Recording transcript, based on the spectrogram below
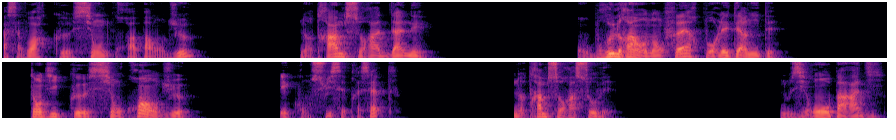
À savoir que si on ne croit pas en Dieu, notre âme sera damnée. On brûlera en enfer pour l'éternité. Tandis que si on croit en Dieu et qu'on suit ses préceptes, notre âme sera sauvée. Nous irons au paradis.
